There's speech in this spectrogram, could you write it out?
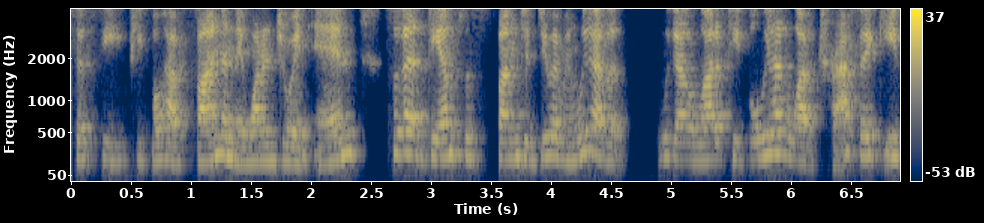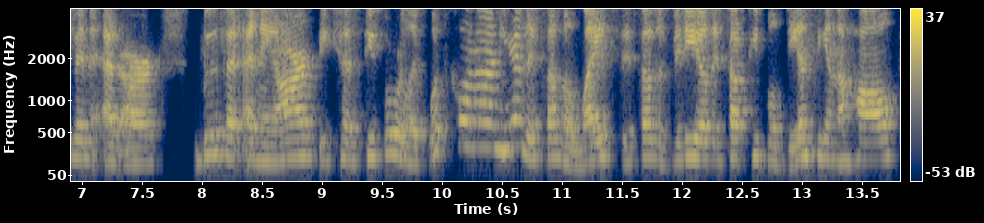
to see people have fun and they want to join in. So that dance was fun to do. I mean, we got a, we got a lot of people, we had a lot of traffic even at our booth at NAR because people were like, what's going on here? They saw the lights, they saw the video, they saw people dancing in the hall,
